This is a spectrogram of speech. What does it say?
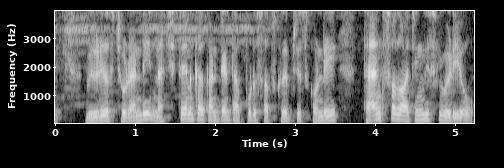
వీడియోస్ చూడండి. నచ్చితే కనుక కంటెంట్ అప్పుడు సబ్స్క్రైబ్ చేసుకోండి. Thanks for watching this video.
